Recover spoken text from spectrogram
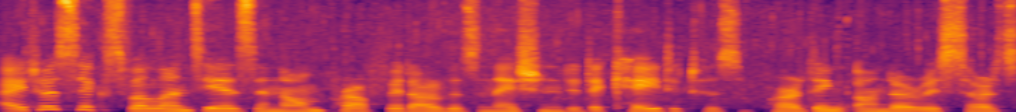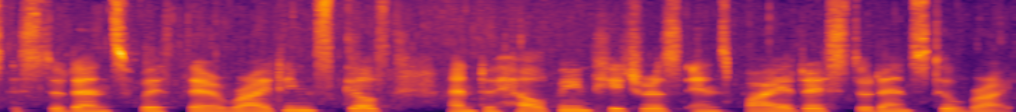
826 Valencia is a non-profit organization dedicated to supporting under-researched students with their writing skills and to helping teachers inspire their students to write.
